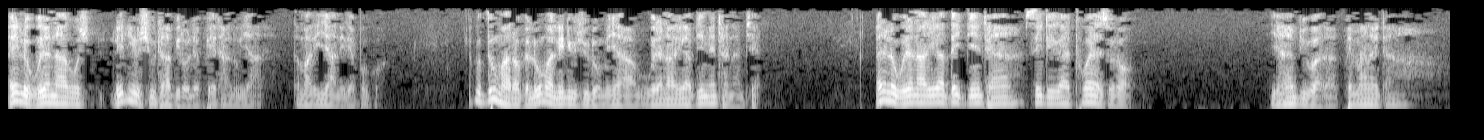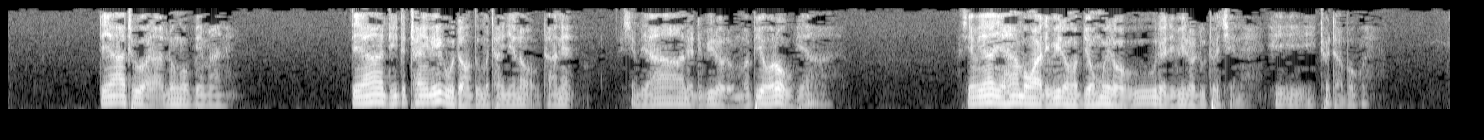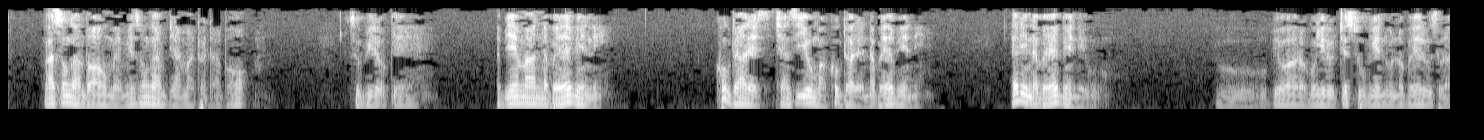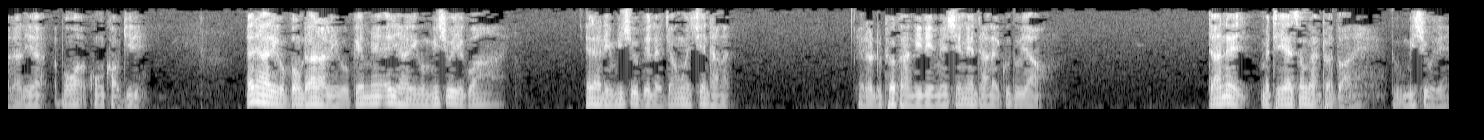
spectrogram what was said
အဲ့လိုဝေဒနာကိုလေးလေးကိုရှုထားပြီးတော့လည်းပယ်ထားလို့ရတယ်တမာရီရနေတဲ့ပုဂ္ဂိုလ်အခုသူ့မှာတော့ဘယ်လို့မှလေးလေးကိုရှုလို့မရဘူးဝေဒနာတွေကပြင်းပြင်းထန်ထန်ဖြစ်အဲ့လိုဝေဒနာတွေကသိပ်ပြင်းထန်စိတ်တွေကထွဲဆိုတော့ယဟန်ပြုရတာပင်ပန်းလိုက်တာတရားအထုရတာအလုံးကိုပင်ပန်းတယ် တရားဒီတထိုင်လေးကိုတောင်သူမထိုင်ကျင်တော့ဘူးဒါနဲ့အရှင်ဘုရားတဲ့တပည့်တော်တို့မပျော်တော့ဘူးဗျာအရှင်ဘုရားယဟန်ဘဝတပည့်တော်မပျော်မွေ့တော့ဘူးတဲ့တပည့်တော်လူထွက်ခြင်းတယ်အေးအေးထွက်တာပေါ့ကွယ်ငါဆုံးကံသွားအောင်မယ်မင်းဆုံးကံပြန်မှထွက်တာပေါ့ဆိုပြီးတော့ကဲအပြင်မှာနဘဲပင်နေခုတ်ထားတဲ့ခြံစည်းရုံးမှာခုတ်ထားတဲ့နဘဲပင်နေအဲ့ဒီနဘဲပင်တွေကို ဟိုပြောရတော့ဘုန်းကြီးတို့ကျက်စုပင်တို့နဘဲတို့ဆိုတာဒါတွေကအပေါ်ကအခွန်ခောက်ကြီးတွေအဲ့ဒီဟာတွေကိုပုံထားတာလေးကိုကဲမင်းအဲ့ဒီဟာတွေကိုမိရှုရကွာအဲ့ဒါတွေမိရှုပြလဲကြောင်းဝင်ရှင်းထားလိုက်အဲ့တော့လူထွက်ခါနေနေမင်းရှင်းလင်းထားလိုက်ကုသိုလ်ရအောင်ဒါနဲ့မတရားဆုံးခံထွက်သွားတယ်သူမိရှုတယ်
